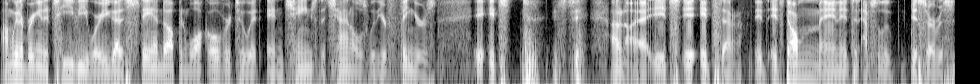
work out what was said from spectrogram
I'm going to bring in a TV where you got to stand up and walk over to it and change the channels with your fingers. It, it's it's just, I don't know. It's it, it's I don't know. It, it's dumb and it's an absolute disservice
